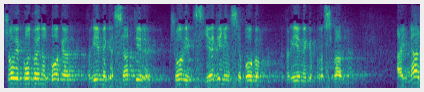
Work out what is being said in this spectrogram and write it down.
Čovjek odvojen od Boga, vrijeme ga satire, čovjek sjedinjen sa Bogom, vrijeme ga proslavlja. A i nas,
